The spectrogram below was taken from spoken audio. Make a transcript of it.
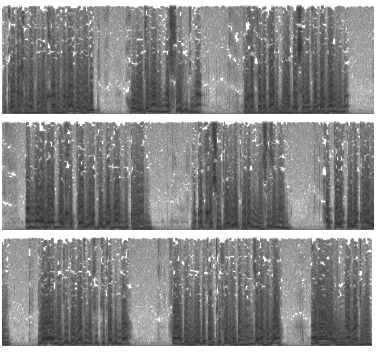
فكان خلاف من خالف بعد ذلك خروجا عن النص والإجماع. فقد ثبت عن ابن عباس رضي الله عنهما أن عمر بن الخطاب رضي الله عنه قال لقد خشيت أن يطول بالناس زمان حتى يقول قائل لا نجد الرجم في كتاب الله. فيضل بترك فريضة أنزلها الله. ألا وإن الرجم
